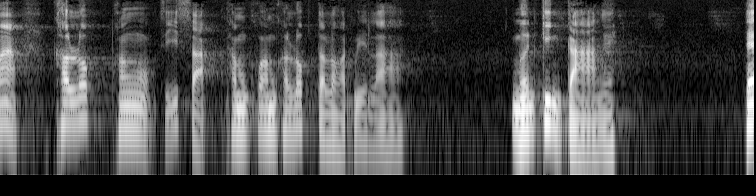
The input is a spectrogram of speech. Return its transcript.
มากเคารพพงกศีรษะทำความเคารพตลอดเวลา เหมือนกิ้งก่าไง แต่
